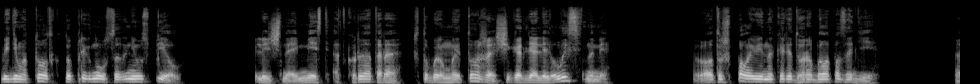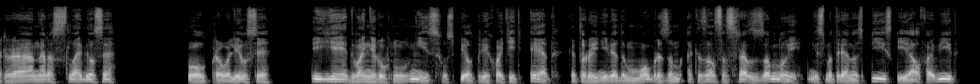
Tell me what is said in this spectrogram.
Видимо, тот, кто пригнулся, не успел. Личная месть от куратора, чтобы мы тоже щеголяли лысинами? Вот уж половина коридора была позади. Рано расслабился, пол провалился, и я едва не рухнул вниз, успел перехватить Эд, который неведомым образом оказался сразу за мной, несмотря на списки и алфавит.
